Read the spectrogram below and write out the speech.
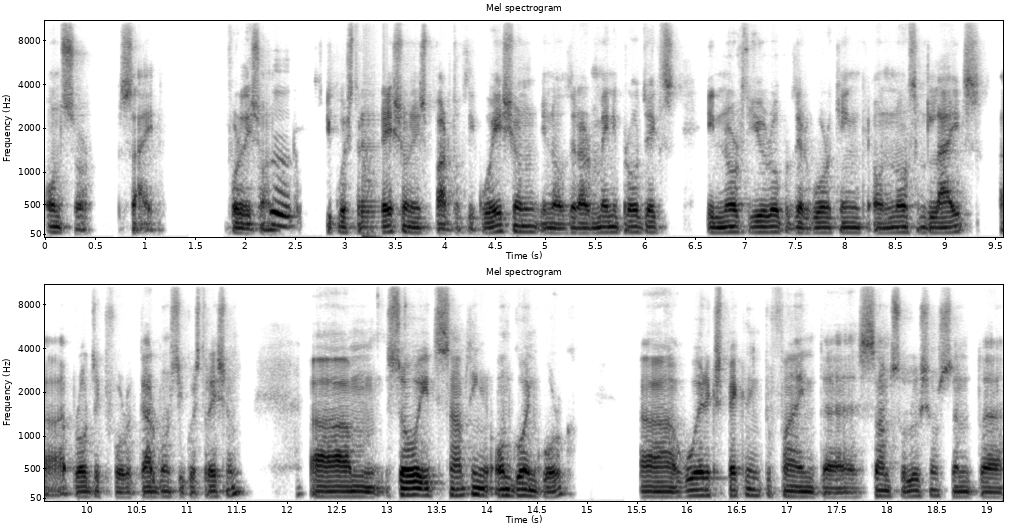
onshore side for this one. Mm. Sequestration is part of the equation. You know, there are many projects in North Europe. They're working on Northern Lights uh, project for carbon sequestration. Um, so it's something ongoing work. Uh, we're expecting to find uh, some solutions and uh,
